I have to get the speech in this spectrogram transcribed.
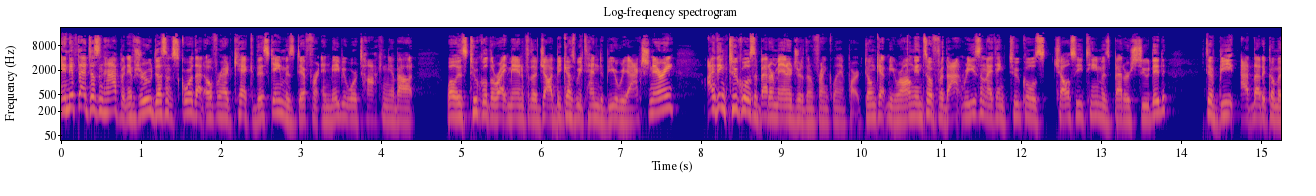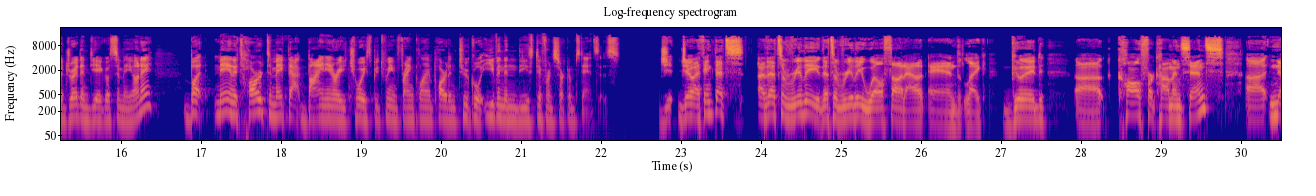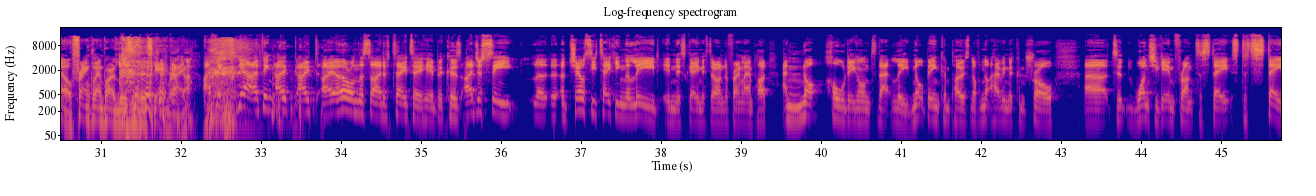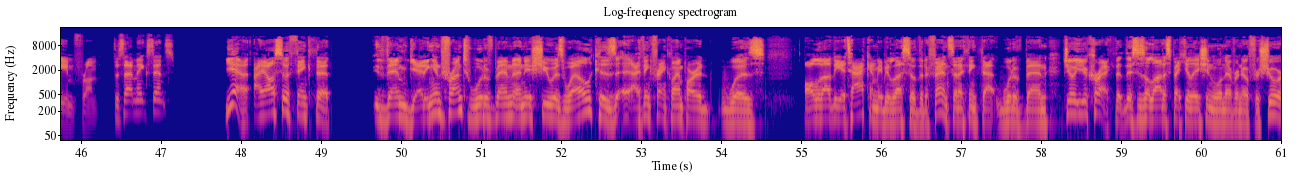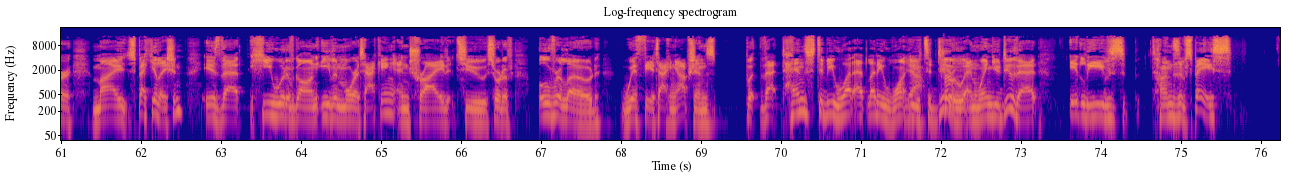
And if that doesn't happen, if Giroud doesn't score that overhead kick, this game is different. And maybe we're talking about, well, is Tuchel the right man for the job because we tend to be reactionary? I think Tuchel is a better manager than Frank Lampard. Don't get me wrong. And so for that reason, I think Tuchel's Chelsea team is better suited to beat Atletico Madrid and Diego Simeone. But man, it's hard to make that binary choice between Frank Lampard and Tuchel, even in these different circumstances. Joe, I think that's uh, that's a really that's a really well thought out and like good uh, call for common sense. Uh, no, Frank Lampard loses this game, Ryan. I think, yeah, I think I, I, I err on the side of Tate here because I just see uh, Chelsea taking the lead in this game if they're under Frank Lampard and not holding on to that lead, not being composed enough, not having the control uh, to once you get in front to stay to stay in front. Does that make sense? Yeah, I also think that them getting in front would have been an issue as well because I think Frank Lampard was all about the attack and maybe less so the defense. And I think that would have been, Joe, you're correct that this is a lot of speculation. We'll never know for sure. My speculation is that he would have gone even more attacking and tried to sort of overload with the attacking options. But that tends to be what Atleti want Yeah, you to do. true. And when you do that, it leaves tons of space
